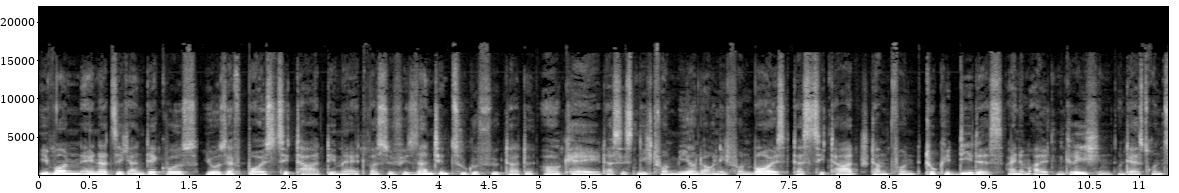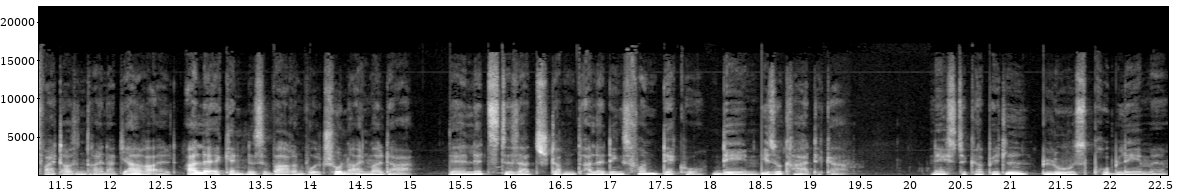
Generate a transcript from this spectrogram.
Yvonne erinnert sich an Dekos Joseph Beuys Zitat, dem er etwas suffisant hinzugefügt hatte. Okay, das ist nicht von mir und auch nicht von Beuys. Das Zitat stammt von Thukydides, einem alten Griechen, und er ist rund 2300 Jahre alt. Alle Erkenntnisse waren wohl schon einmal da. Der letzte Satz stammt allerdings von Deko, dem Isokratiker. Nächste Kapitel Blues-Probleme.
